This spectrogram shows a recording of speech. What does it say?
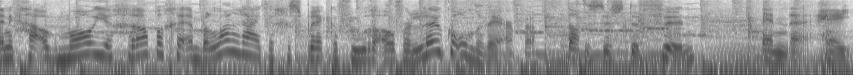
En ik ga ook mooie, grappige en belangrijke gesprekken voeren... over leuke onderwerpen. Dat is dus de fun. En uh, hey,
